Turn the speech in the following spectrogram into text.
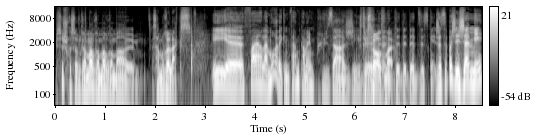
Puis ça, je trouve ça vraiment, vraiment, vraiment, euh, ça me relaxe. Et euh, faire l'amour avec une femme quand même plus âgée. C'est extraordinaire. De, de, de 10, 15. Je sais pas, j'ai jamais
